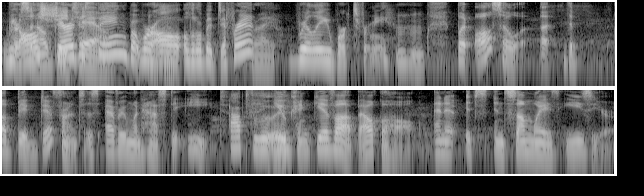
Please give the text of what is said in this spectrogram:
we all share detail. this thing, but we're Mhm. all a little bit different. Right. Really worked for me. hmm But also, uh, the a big difference is everyone has to eat. Absolutely. You can give up alcohol and it, it's in some ways easier.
